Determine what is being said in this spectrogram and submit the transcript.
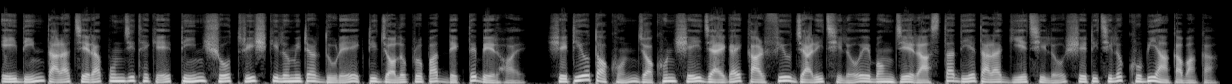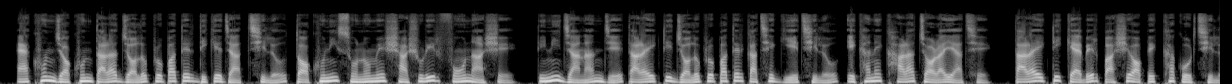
এই দিন তারা চেরাপুঞ্জি থেকে তিনশো ত্রিশ কিলোমিটার দূরে একটি জলপ্রপাত দেখতে বের হয়। সেটিও তখন যখন সেই জায়গায় কারফিউ জারি ছিল এবং যে রাস্তা দিয়ে তারা গিয়েছিল সেটি ছিল খুবই আঁকাবাঁকা। এখন যখন তারা জলপ্রপাতের দিকে যাচ্ছিল তখনই সোনমের শাশুড়ির ফোন আসে। তিনি জানান যে তারা একটি জলপ্রপাতের কাছে গিয়েছিল, এখানে খাড়া চড়াই আছে, তারা একটি ক্যাবের পাশে অপেক্ষা করছিল।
